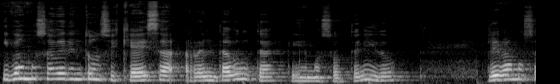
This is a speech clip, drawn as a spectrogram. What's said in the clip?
Y vamos a ver entonces que a esa renta bruta que hemos obtenido, le vamos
